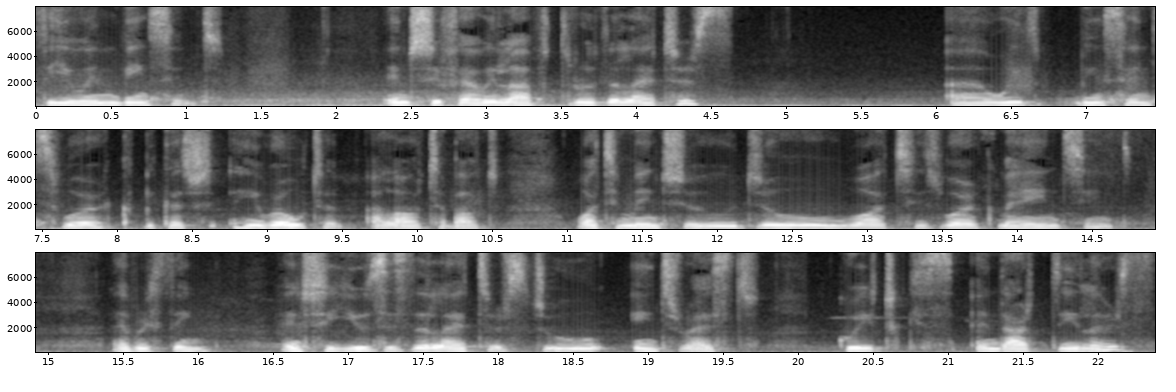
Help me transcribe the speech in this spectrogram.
Theo and Vincent. And she fell in love through the letters uh, with Vincent's work because he wrote a lot about what he meant to do, what his work meant, and everything. And she uses the letters to interest critics and art dealers.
